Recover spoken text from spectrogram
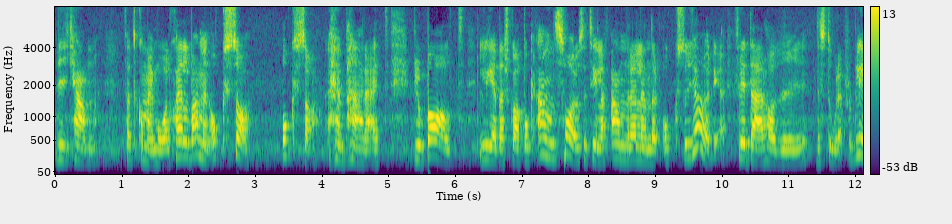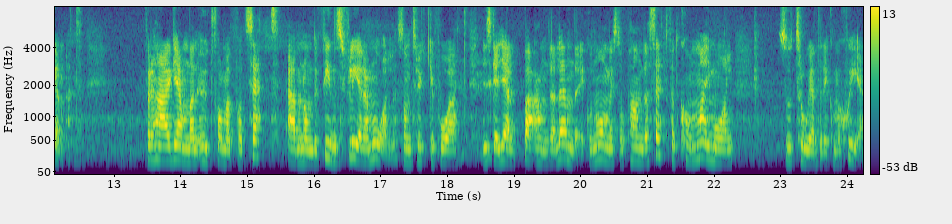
vi kan för att komma i mål själva, men också, också bära ett globalt ledarskap och ansvar och se till att andra länder också gör det. För det där har vi det stora problemet. För den här agendan är utformad på ett sätt, även om det finns flera mål som trycker på att vi ska hjälpa andra länder ekonomiskt och på andra sätt för att komma i mål, så tror jag inte det kommer ske.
